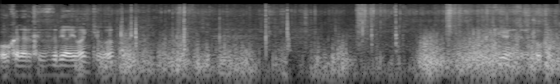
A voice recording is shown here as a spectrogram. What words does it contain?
O kadar hızlı bir hayvan ki bu. İnsanı çok hızlı.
